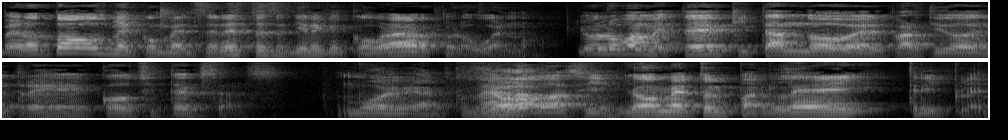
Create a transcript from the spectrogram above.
pero todos me convencen. Este se tiene que cobrar, pero bueno. Yo lo voy a meter quitando el partido entre Colts y Texans. Muy bien. Pues Me yo, así. yo meto el parlay triple.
